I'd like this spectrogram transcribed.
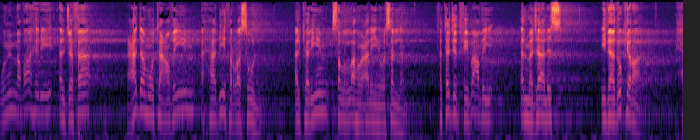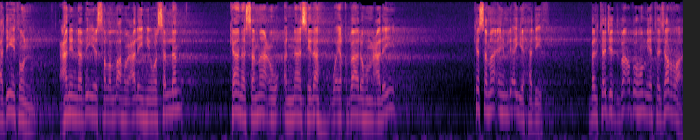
ومن مظاهر الجفاء عدم تعظيم احاديث الرسول الكريم صلى الله عليه وسلم فتجد في بعض المجالس اذا ذكر حديث عن النبي صلى الله عليه وسلم كان سماع الناس له واقبالهم عليه كسماعهم لأي حديث. بل تجد بعضهم يتجرأ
